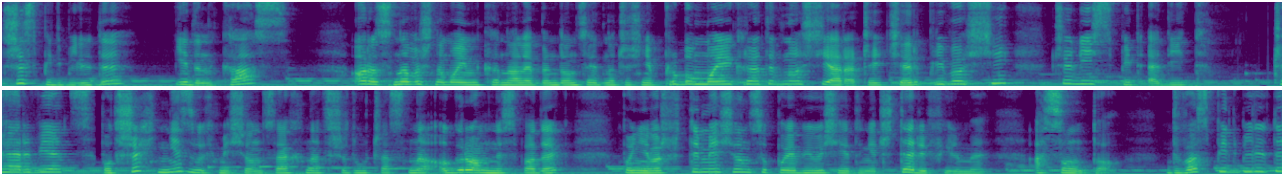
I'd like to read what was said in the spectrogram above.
trzy speedbuildy, jeden kas oraz nowość na moim kanale będąca jednocześnie próbą mojej kreatywności, a raczej cierpliwości, czyli Speed Edit. Czerwiec. Po trzech niezłych miesiącach nadszedł czas na ogromny spadek, ponieważ w tym miesiącu pojawiły się jedynie cztery filmy, a są to dwa speedbuildy,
